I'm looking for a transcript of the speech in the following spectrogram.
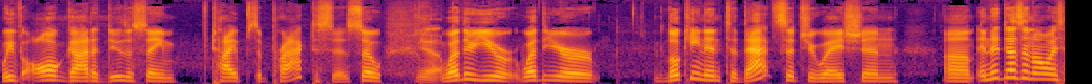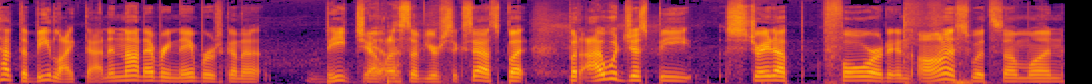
we've all got to do the same types of practices. So Yeah. whether you're whether you're looking into that situation, um, and it doesn't always have to be like that, and not every neighbor is going to be jealous of your success. But but I would just be straight up forward and honest with someone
